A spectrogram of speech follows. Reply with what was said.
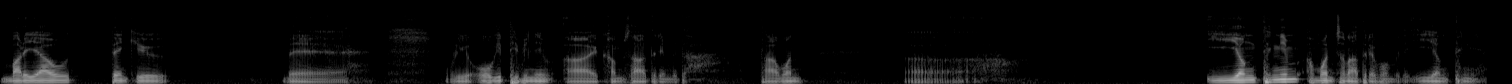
마리아우, thank you. 네, 우리 오기 TV님, 아, 감사드립니다. 다음은 어, 이영택님 한번 전화 드려 봅니다. 이영택님.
